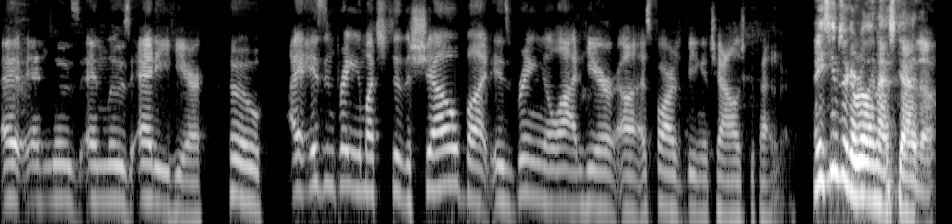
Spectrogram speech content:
and, and lose and lose Eddie here, who isn't bringing much to the show, but is bringing a lot here uh, as far as being a challenge competitor. He seems like a really nice guy, though.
